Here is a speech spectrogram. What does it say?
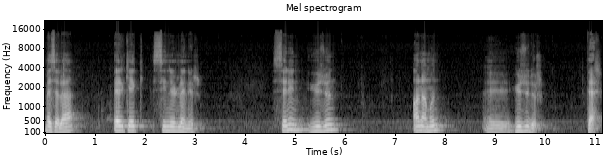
Mesela erkek sinirlenir. Senin yüzün anamın e, yüzüdür der.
